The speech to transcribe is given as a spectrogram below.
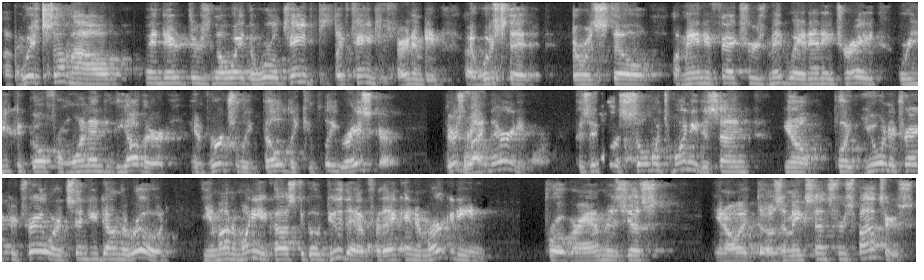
I wish somehow, and there, there's no way the world changes, life changes, right? I mean, I wish that there was still a manufacturer's midway at NHRA where you could go from one end to the other and virtually build a complete race car. There's right. none there anymore because it costs so much money to send, you know, put you in a tractor trailer and send you down the road. The amount of money it costs to go do that for that kind of marketing program is just, you know, it doesn't make sense for sponsors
